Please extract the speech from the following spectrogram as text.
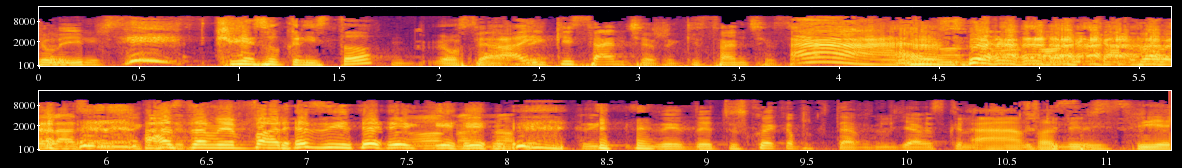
¿Cuál Lips. ¿Jesucristo? O sea, Ay. Ricky Sánchez, Ricky Sánchez. ¡Ah! No, no, no, Ricardo Velázquez. Ricky Hasta me parece de No, que... no, no. Rick- De, de tu escueca, porque también ya ves que... Ah, pues sí, sí, ya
